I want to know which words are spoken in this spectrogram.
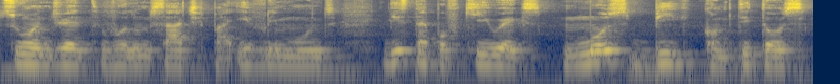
200 volume search per every month. This type of keywords most big competitors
